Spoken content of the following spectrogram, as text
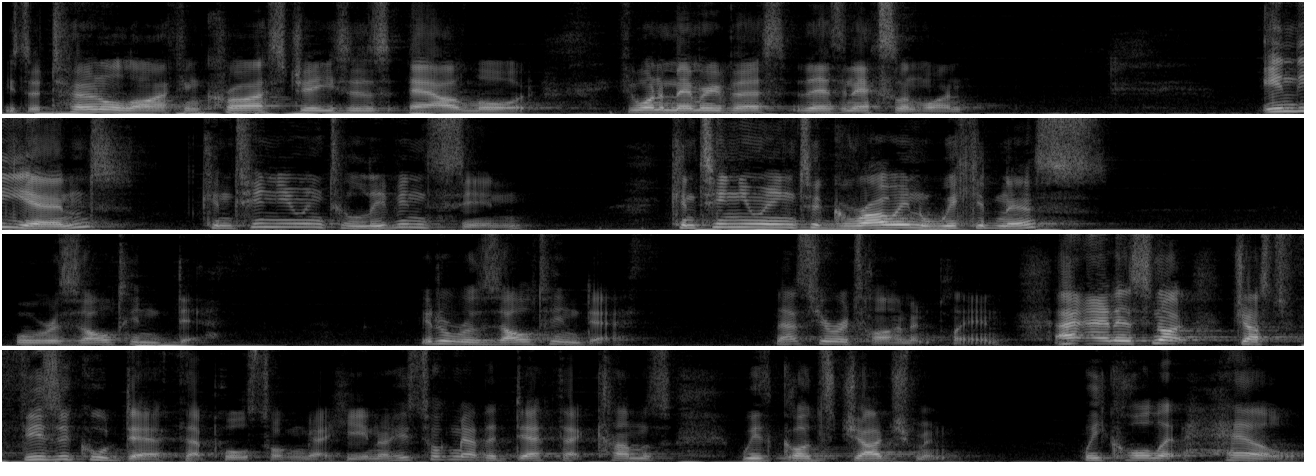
is eternal life in Christ Jesus our Lord. If you want a memory verse, there's an excellent one. In the end, continuing to live in sin, continuing to grow in wickedness, will result in death. It'll result in death. That's your retirement plan. And it's not just physical death that Paul's talking about here. No, he's talking about the death that comes with God's judgment. We call it hell.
